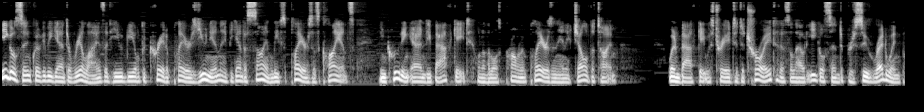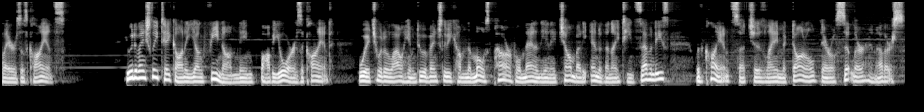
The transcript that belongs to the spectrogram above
Eagleson quickly began to realize that he would be able to create a players' union and began to sign Leafs players as clients, including Andy Bathgate, one of the most prominent players in the NHL at the time. When Bathgate was traded to Detroit, this allowed Eagleson to pursue Red Wing players as clients. He would eventually take on a young phenom named Bobby Orr as a client, which would allow him to eventually become the most powerful man in the NHL by the end of the 1970s, with clients such as Lanny McDonald, Darryl Sittler, and others.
